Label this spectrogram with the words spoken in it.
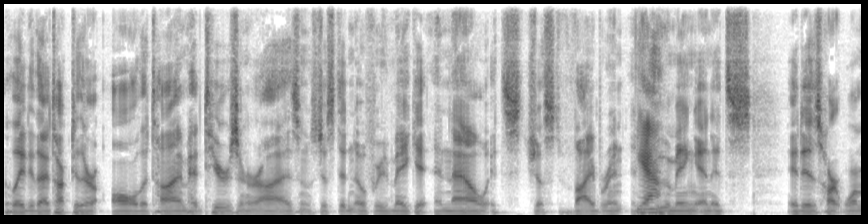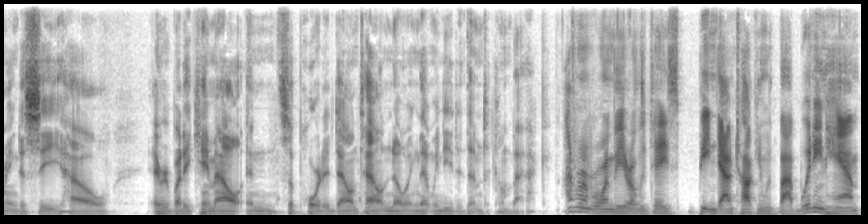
the lady that I talked to there all the time had tears in her eyes and was just didn't know if we'd make it. And now it's just vibrant and Yeah. booming, and it's it is heartwarming to see how everybody came out and supported downtown, knowing that we needed them to come back. I remember one of the early days being down talking with Bob Whittingham,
